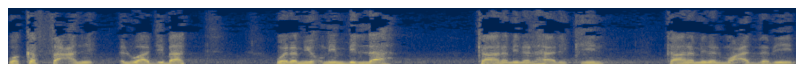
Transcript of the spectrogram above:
وكف عن الواجبات. ولم يؤمن بالله. كان من الهالكين. كان من المعذبين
